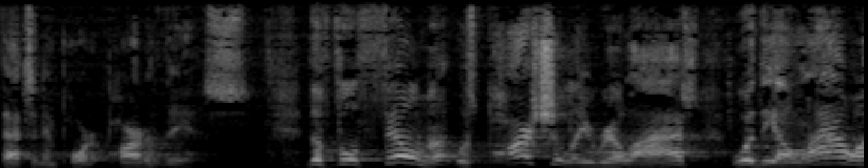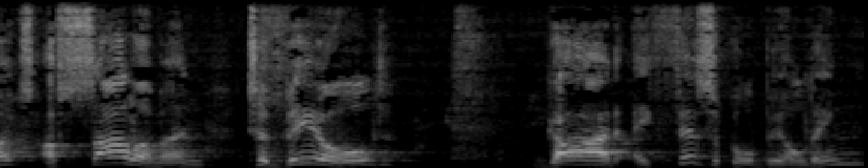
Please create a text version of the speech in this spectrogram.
That's an important part of this. The fulfillment was partially realized with the allowance of Solomon to build God a physical building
